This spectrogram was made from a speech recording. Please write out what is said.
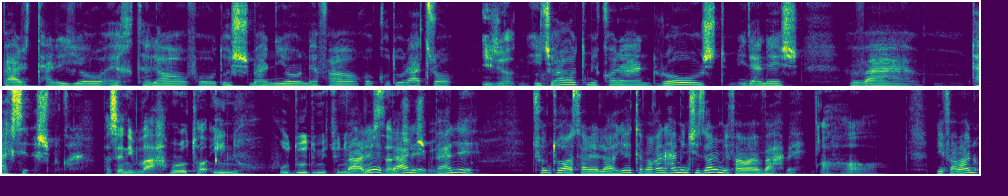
برتری و اختلاف و دشمنی و نفاق و کدورت رو ایجاد می‌کنه ایجاد می‌کنن رشد میدنش و تکثیرش می‌کنن. پس یعنی وهم رو تا این حدود می‌تونیم بله بله بله. چون تو آثار الهی اتفاقا همین چیزها رو می‌فهمن وهمه. آها. می‌فهمن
